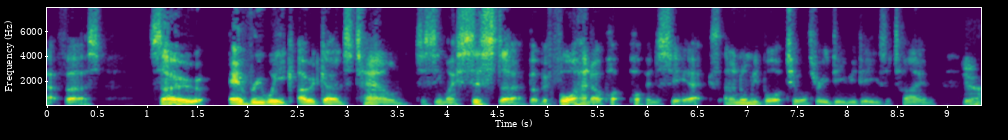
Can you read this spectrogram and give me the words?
at first. So every week I would go into town to see my sister, but beforehand I'll pop, pop into CEX, and I normally bought two or three DVDs a time. Yeah.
